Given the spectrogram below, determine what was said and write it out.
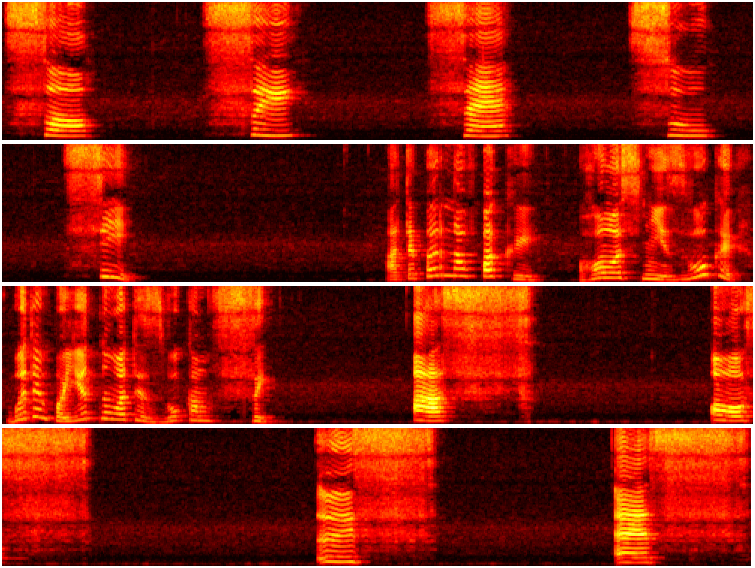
со, си, се, су, сі. А тепер навпаки. Голосні звуки будемо поєднувати з звуком си. Ас, ос, ис, ес,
